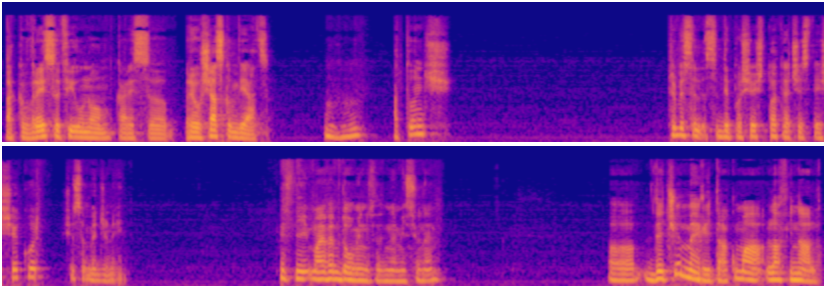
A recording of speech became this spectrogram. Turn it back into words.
Dacă vrei să fii un om care să reușească în viață, uh-huh. atunci trebuie să, să depășești toate aceste eșecuri și să mergi înainte. Cristi, mai avem două minute din emisiune. Uh, de ce merită, acum la final,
